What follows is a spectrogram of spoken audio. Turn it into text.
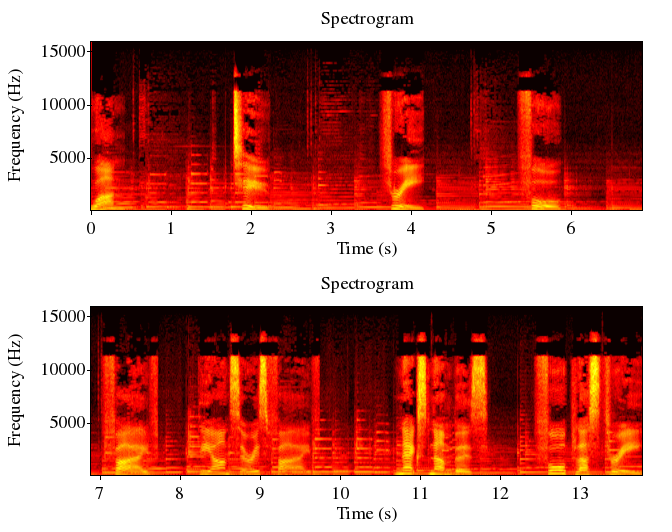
1. 2. 3. 4. 5. The answer is 5. Next numbers. 4 plus 3.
